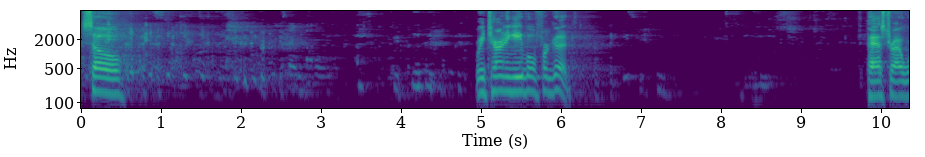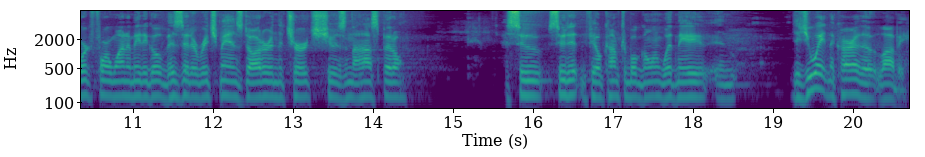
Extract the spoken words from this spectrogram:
so, returning evil for good. The pastor I worked for wanted me to go visit a rich man's daughter in the church. She was in the hospital. Sue, Sue didn't feel comfortable going with me. And did you wait in the car or the lobby?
